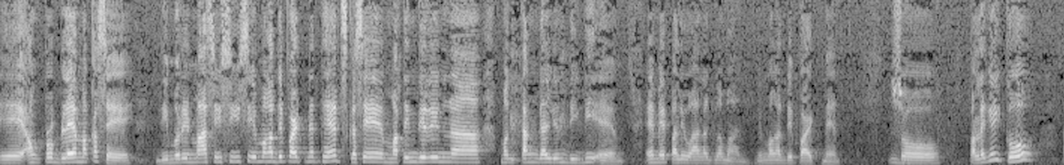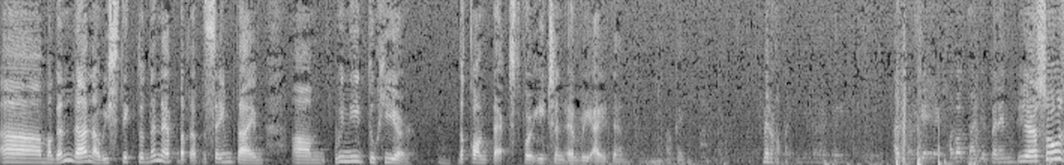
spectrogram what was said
Eh, ang problema kasi, hindi mo rin masisisi yung mga department heads kasi matindi rin na magtanggal yung DBM. Eh, may paliwanag naman yung mga department. So, palagay ko, ah, maganda na we stick to the NEP, but at the same time, um, we need to hear the context for each and every item. Okay. Meron ka pa? Ano, About budget pa rin? Yeah, so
